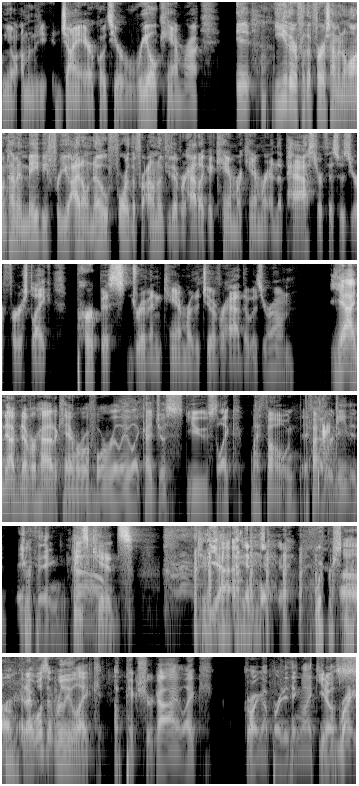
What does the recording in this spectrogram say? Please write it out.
you know, I'm going to giant air quotes here, real camera. It either for the first time in a long time, and maybe for you, I don't know. For the, I don't know if you've ever had like a camera camera in the past, or if this was your first like purpose driven camera that you ever had that was your own. Yeah, I, have never had a camera before. Really, like I just used like my phone if I ever needed anything. These um, kids. kids yeah, whippersnapper. Um, and I wasn't really like a picture guy, like growing up or anything. Like you know, right.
